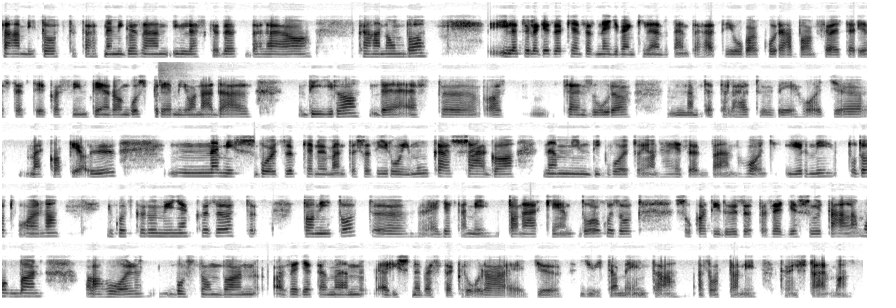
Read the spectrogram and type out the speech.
számított, tehát nem igazán illeszkedett bele a kánonba, illetőleg 1949-ben, tehát jóval korábban felterjesztették a szintén rangos Prémio Nadal díjra, de ezt a cenzúra nem tette lehetővé, hogy megkapja ő. Nem is volt zöggenőmentes az írói munkássága, nem mindig volt olyan helyzetben, hogy írni tudott volna nyugodt körülmények között. Tanított, egyetemi tanárként dolgozott, sokat időzött az Egyesült Államokban, ahol Bostonban az egyetemen el is neveztek róla egy gyűjteményt az ottani könyvtárban.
